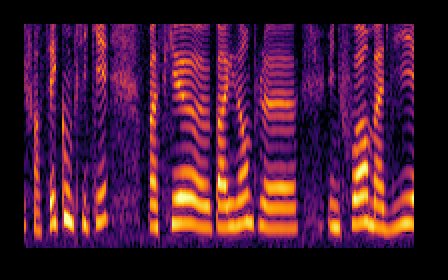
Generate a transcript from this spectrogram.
enfin c'est compliqué parce que euh, par exemple une fois on m'a dit,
